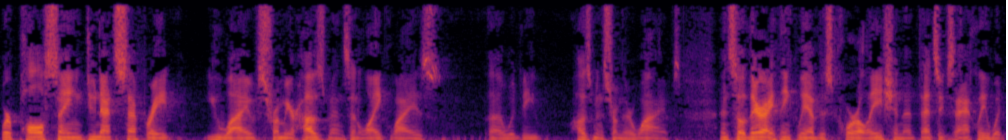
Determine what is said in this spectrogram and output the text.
where Paul's saying, "Do not separate you wives from your husbands," and likewise uh, would be husbands from their wives. And so there, I think we have this correlation that that's exactly what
